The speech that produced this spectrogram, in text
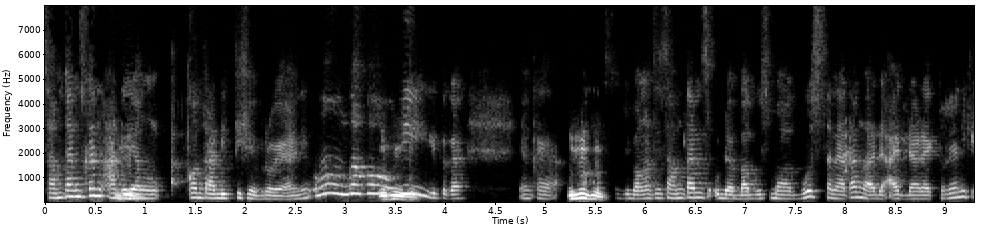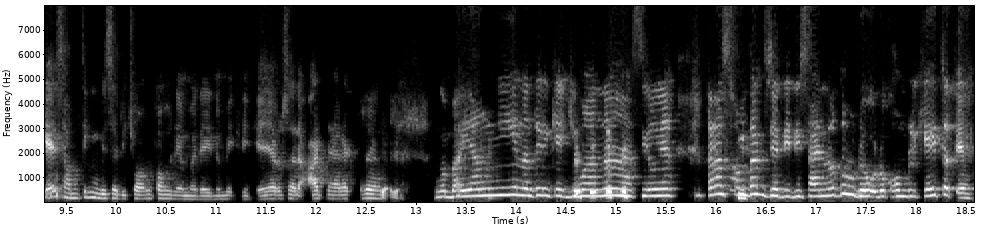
sometimes kan ada Mhm. yang kontradiktif ya bro ya. Ini, oh enggak kok, Mhm. ini gitu kan. Yang kayak, aku setuju banget sih sometimes udah bagus-bagus ternyata nggak ada art directornya nih kayak something bisa dicontoh nih sama Dynamic nih. Kayaknya harus ada art director yang Iya, iya. ngebayangin nanti nih kayak gimana hasilnya. Karena sometimes jadi desainer tuh udah udah complicated ya.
